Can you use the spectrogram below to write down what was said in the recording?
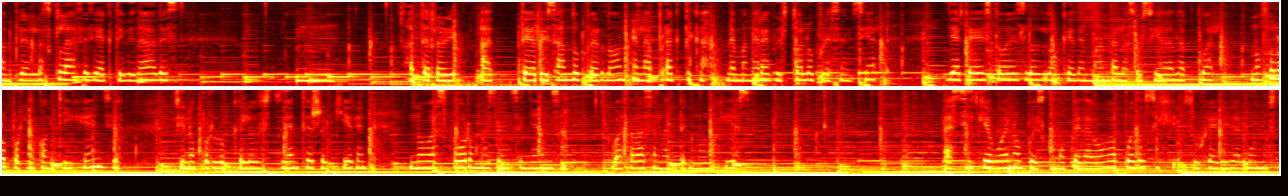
ampliar las clases y actividades mm, aterrizando perdón, en la práctica de manera virtual o presencial, ya que esto es lo que demanda la sociedad actual, no solo por la contingencia, sino por lo que los estudiantes requieren nuevas formas de enseñanza basadas en las tecnologías. Así que bueno, pues como pedagoga puedo sugerir algunos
